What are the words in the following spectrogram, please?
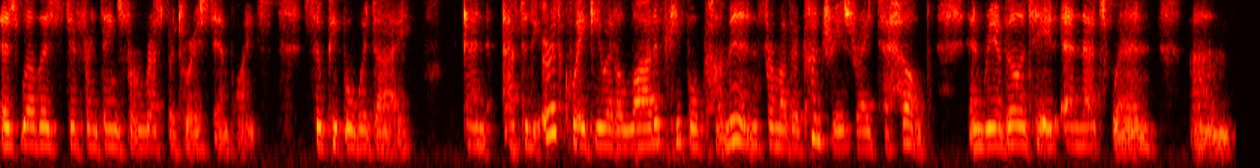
as well as different things from respiratory standpoints. So people would die. and after the earthquake, you had a lot of people come in from other countries, right, to help and rehabilitate. And that's when, um,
